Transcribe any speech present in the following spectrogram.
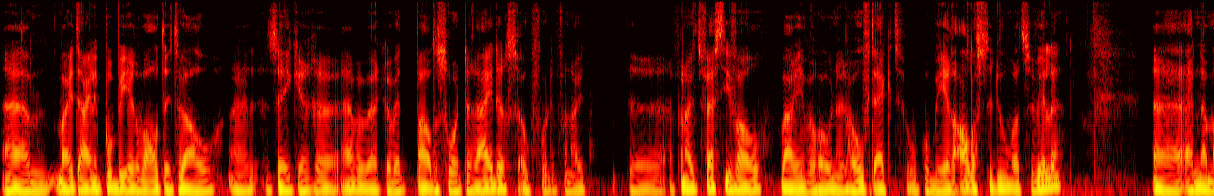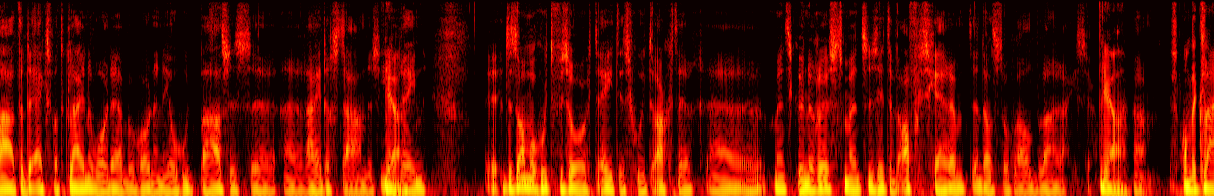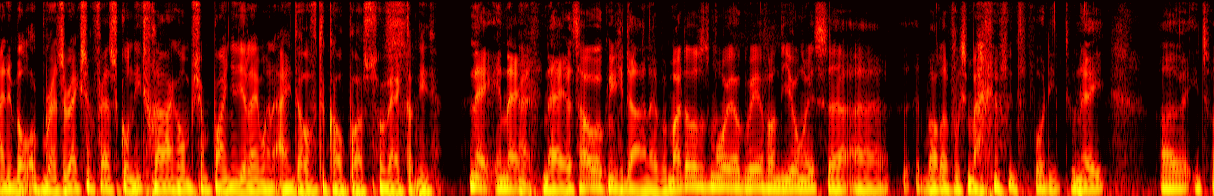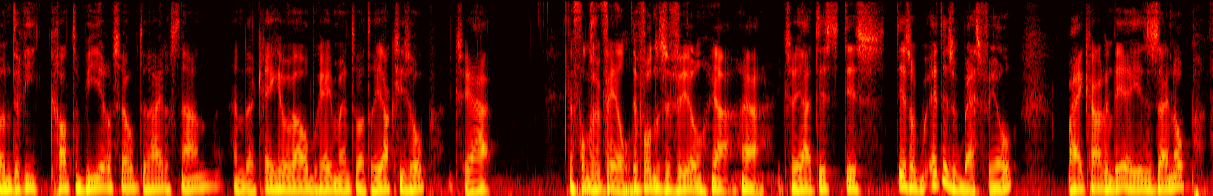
Ehm, maar uiteindelijk proberen we altijd wel, zeker, we werken met bepaalde soorten rijders, ook voor de, vanuit, de, vanuit het festival, waarin we gewoon het hoofdact, we proberen alles te doen wat ze willen. Eh, en naarmate de acts wat kleiner worden, hebben we gewoon een heel goed basis eh, eh, staan. Dus iedereen, het is allemaal goed verzorgd. Eten is goed achter. Mensen kunnen rust, mensen zitten afgeschermd. En dat is toch wel het belangrijkste. Ja. Ja. Dus Anne Kleine wil op Resurrection Fest kon niet vragen om champagne die alleen maar in Eindhoven te koop was. Zo werkt dat niet. Nee, nee, Nee. nee. dat zouden we ook niet gedaan hebben. Maar dat was het mooie ook weer van die jongens. We hadden volgens mij voor die tournee eh, iets van drie kratten bier of zo op de rijder staan. En daar kregen we wel op een gegeven moment wat reacties op. Ik zei ja, Dat vonden ze veel. dat vonden ze veel. Ja, ja. Ik zei ja, het is, het, is, het, is ook, het is ook best veel. Maar ik garandeer je, ze zijn op.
